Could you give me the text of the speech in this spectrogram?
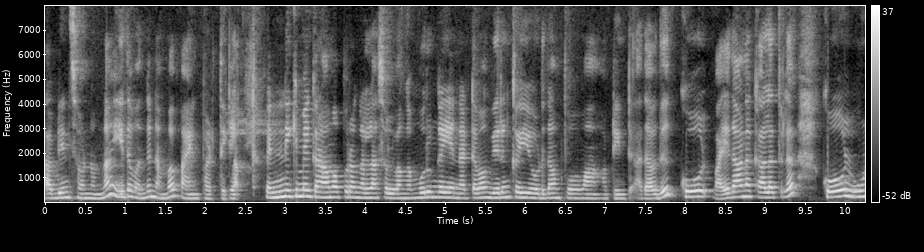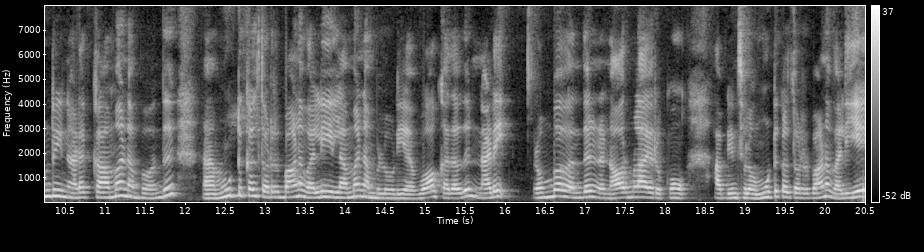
அப்படின்னு சொன்னோம்னா இதை வந்து நம்ம பயன்படுத்திக்கலாம். இன்றைக்குமே கிராமப்புறங்கள்லாம் சொல்லுவாங்க முருங்கையை நட்டவன் வெறும் கையோடு தான் போவான் அப்படின்ட்டு. அதாவது கோல் வயதான காலத்தில் கோல் ஊன்றி நடக்காமல் நம்ம வந்து மூட்டுக்கள் தொடர்பான வழி இல்லாமல் நம்மளுடைய வாக் அதாவது நடை ரொம்ப வந்து நார்மலாக இருக்கும் அப்படின்னு சொல்லுவாங்க. மூட்டுக்கள் தொடர்பான வழியே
